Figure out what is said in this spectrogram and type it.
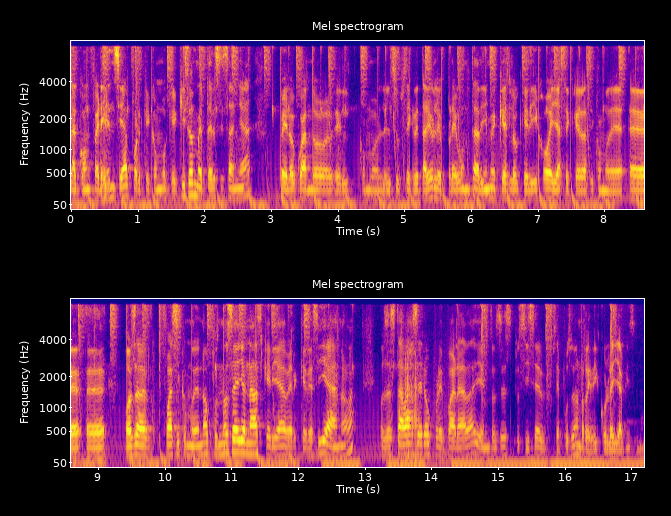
la conferencia porque como que quiso meter cizaña, pero cuando el, como el subsecretario le pregunta, dime qué es lo que dijo, ella se quedó así como de, eh, eh". o sea, fue así como de, no, pues no sé, yo nada más quería ver qué decía, ¿no? O sea, estaba cero preparada y entonces pues sí se, se puso en ridículo ella misma.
